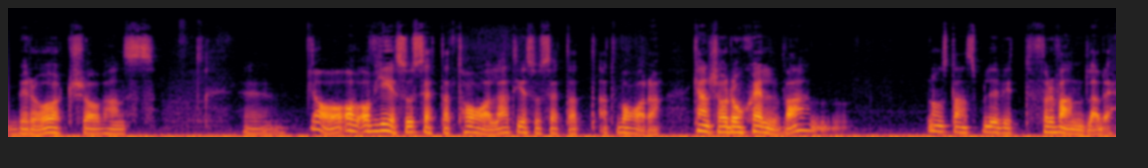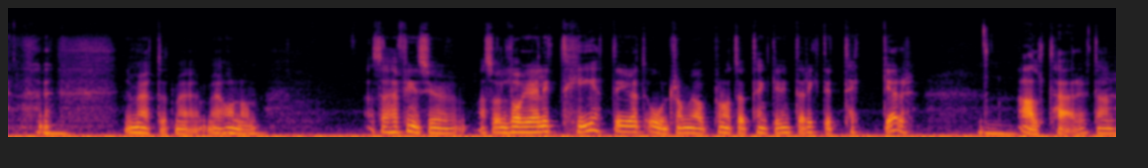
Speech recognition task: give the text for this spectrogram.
berörts av hans eh, Ja, av, av Jesus sätt att tala, att Jesus sätt att, att vara. Kanske har de själva någonstans blivit förvandlade i mötet med, med honom. Alltså här finns ju, alltså lojalitet är ju ett ord som jag på något sätt tänker inte riktigt täcker allt här utan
